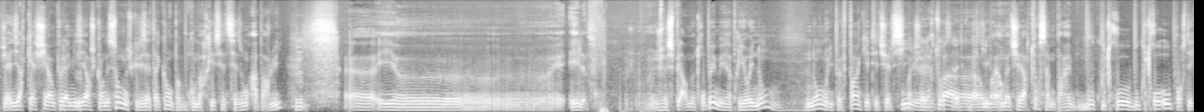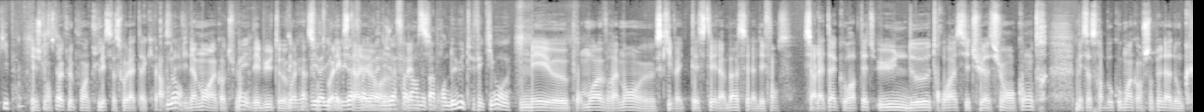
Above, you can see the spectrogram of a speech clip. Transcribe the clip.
j'allais dire cacher un peu la misère jusqu'en décembre, parce que les attaquants n'ont pas beaucoup marqué cette saison, à part lui. Mm. Euh, et, euh, et, J'espère me tromper, mais a priori non. Non, ils peuvent pas inquiéter Chelsea. Match aller-retour, ça va être Un match aller-retour, ça me paraît beaucoup trop, beaucoup trop haut pour cette équipe. Et je pense pas que le point clé, ça soit l'attaque. Alors évidemment, hein, quand tu marques des buts, voilà, surtout à l'extérieur. Il va déjà falloir ne pas prendre de but, effectivement. Mais pour moi, vraiment, ce qui va être testé là-bas, c'est la défense. C'est-à-dire l'attaque aura peut-être une, deux, trois situations en contre, mais ça sera beaucoup moins qu'en championnat. Donc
